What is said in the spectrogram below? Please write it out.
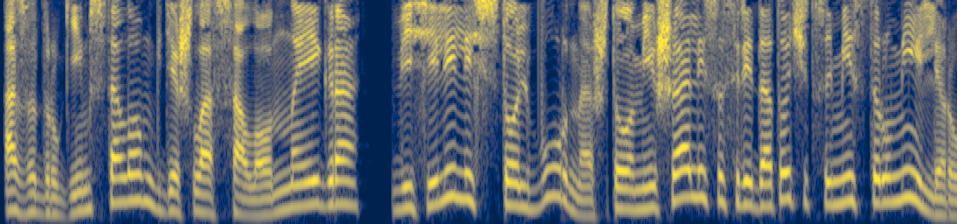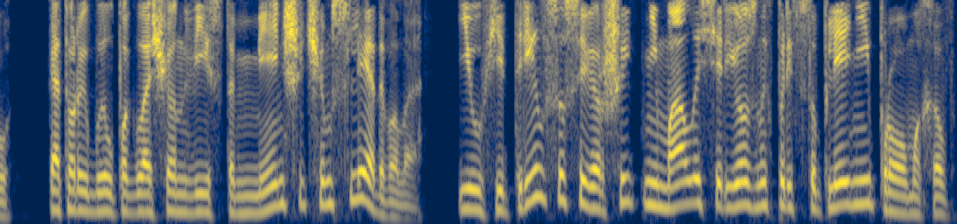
А за другим столом, где шла салонная игра, веселились столь бурно, что мешали сосредоточиться мистеру Миллеру, который был поглощен вистом меньше, чем следовало, и ухитрился совершить немало серьезных преступлений и промахов,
